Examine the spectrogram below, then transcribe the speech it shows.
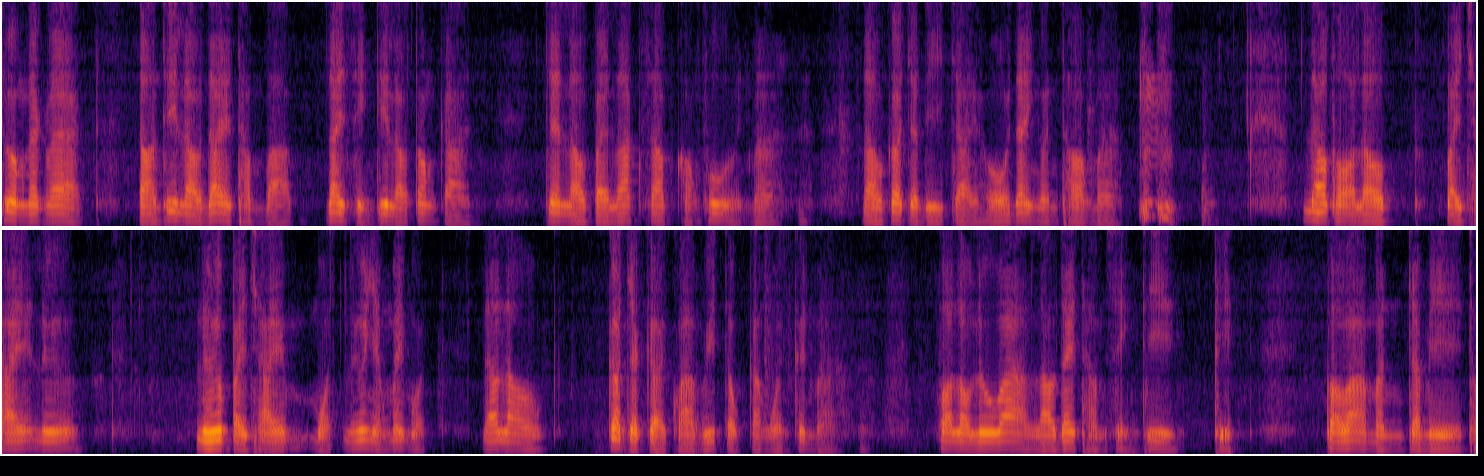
ช่วงแรก ๆ ตอนที่เราได้ทำบาป ได้สิ่งที่เราต้องการ เช่นเราไปลักทรัพย์ของผู้อื่นมา เราก็จะดีใจโอ้ได้เงินทองมา แล้วพอเราไปใช้หรือ หรือไปใช้หมดหรือยังไม่หมด แล้วเราก็จะเกิดความวิตกกังวลขึ้นมา เพราะเรารู้ว่าเราได้ทำสิ่งที่ผิด เพราะว่ามันจะมีโท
